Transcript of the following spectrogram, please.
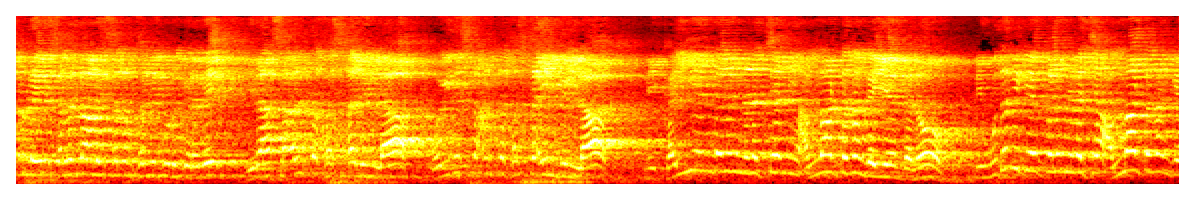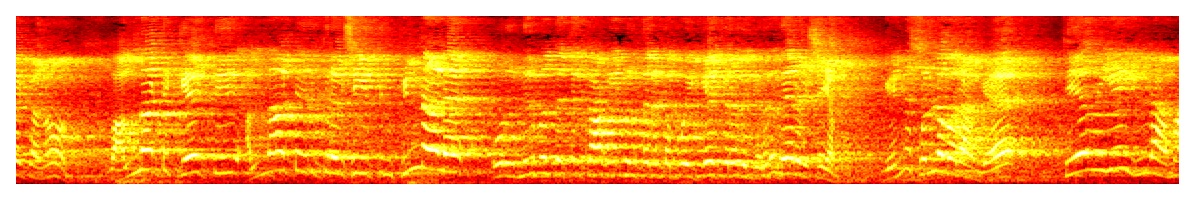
பிள்ளைகள் செல்லல்லா அலைஹி வஸல்லம் சொல்லி கொடுக்கிறது இதா சஅல்த ஃபஸ்டல் இல்லா இதா சாந்த ஃபஸ்தஈன் இல்லா நீ கையேந்தணும்னு நினைச்சா நீ அல்லாட்ட தான் கையேந்தணும். நீ உதவி கேட்கணும்னு நினைச்சா அல்லாட்ட தான் கேட்கணும். அப்ப அல்லாட்ட கேட்டு அல்லாட்ட இருக்கிற விஷயத்தின் பின்னால ஒரு நிர்பந்தத்திற்காக இன்னொருத்தர்கிட்ட போய் கேட்கறதுங்கிறது வேற விஷயம். இங்க என்ன சொல்ல வராங்க? தேவையே இல்லாம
